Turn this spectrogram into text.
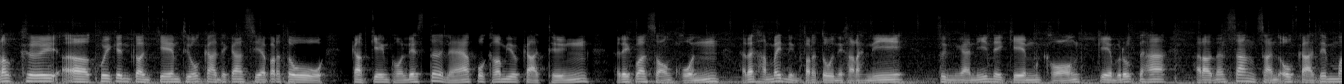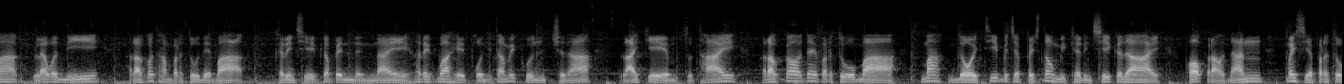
เราเคยเคุยกันก่อนเกมถึงโอกาสในการเสียประตู กับเกมของเลสเตอร์แล้วพวกเขามีโอกาสถึงเรียกว่า2ขนและทำได้1ประตูในครั้งนี้ซึ่งงานนี้ในเกมของเกมรุกนะฮะ เรานั้นสร้างสรรค์โอกาสได้มาก และวันนี้เราก็ทำประตูได้มากคารินชีตก็เป็นหนึ่งในเขาเรียกว่าเหตุผลที่ทำให้คุณชนะ หลายเกม สุดท้ายเราก็ได้ประตูมามากโดยที่ไม่จำเป็นต้องมีคารินชีก็ได้ เพราะเรานั้นไม่เสียประตู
